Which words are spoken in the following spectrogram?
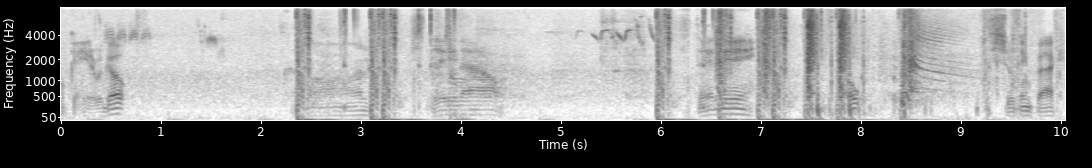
Okay, here we go. Come on. Steady now. Steady. Oh. He's shooting back.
